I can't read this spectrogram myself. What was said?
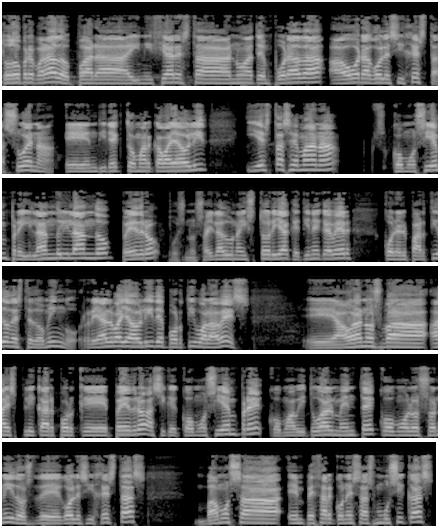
Todo preparado para iniciar esta nueva temporada. Ahora Goles y Gestas suena en directo Marca Valladolid y esta semana como siempre, hilando, hilando, Pedro, pues nos ha hilado una historia que tiene que ver con el partido de este domingo. Real Valladolid Deportivo a la vez. Eh, ahora nos va a explicar por qué Pedro, así que como siempre, como habitualmente, como los sonidos de goles y gestas, vamos a empezar con esas músicas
